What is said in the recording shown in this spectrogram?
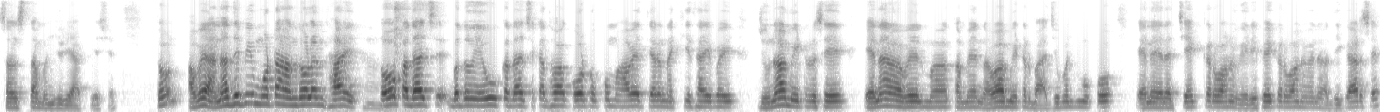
સંસ્થા મંજૂરી આપી છે. તો હવે આનાથી બી મોટા આંદોલન થાય તો કદાચ બધું એવું કદાચ અથવા કોર્ટ હુકમ આવે ત્યારે નક્કી થાય ભાઈ જૂના મીટર છે એના અવેલમાં તમે નવા મીટર બાજુમાં જ મૂકો એને એને ચેક કરવાનું વેરીફાઈ કરવાનું એને અધિકાર છે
